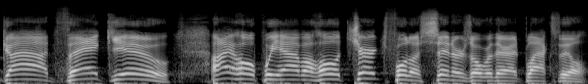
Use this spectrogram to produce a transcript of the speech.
God, thank you. I hope we have a whole church full of sinners over there at Blacksville.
